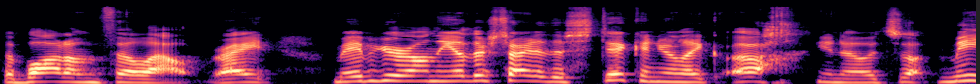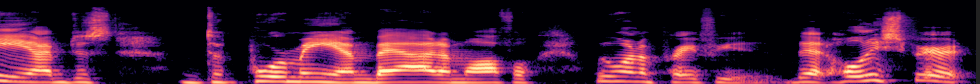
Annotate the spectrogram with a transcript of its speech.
the bottom fell out, right? Maybe you're on the other side of the stick and you're like, Ugh, you know, it's me. I'm just, the poor me. I'm bad. I'm awful. We want to pray for you that Holy Spirit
